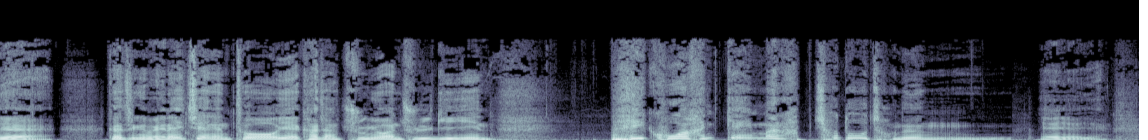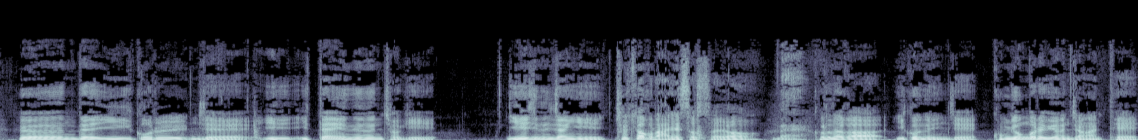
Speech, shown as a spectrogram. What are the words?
예. 그러니까 지금 NHN 엔터의 가장 중요한 줄기인 페이코와 한 게임만 합쳐도 저는 예예 예. 근데 이거를 이제 이, 이때에는 저기 이혜진 의장이 출석을 안 했었어요. 네. 그러다가 이거는 이제 공정거래위원장한테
